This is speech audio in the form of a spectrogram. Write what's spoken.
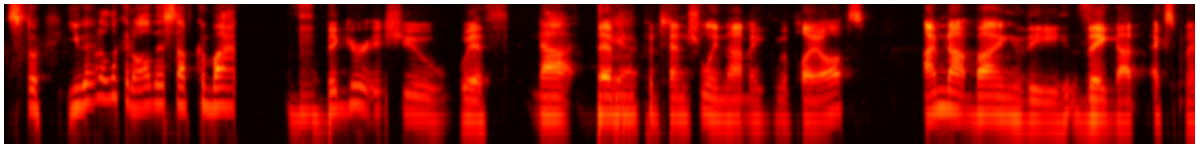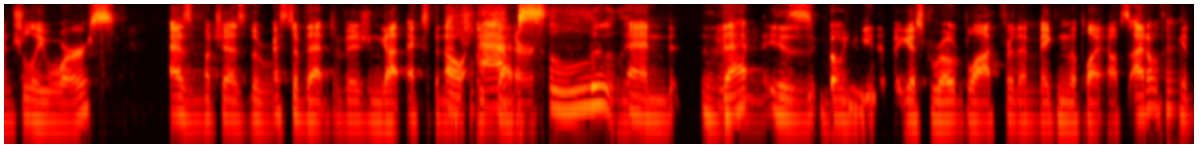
So you got to look at all this stuff combined. The bigger issue with Not them yeah. potentially not making the playoffs, I'm not buying the they got exponentially worse as much as the rest of that division got Oh, exponentially better. absolutely. And that mm-hmm. is going to be the biggest roadblock for them making the playoffs. I don't think it,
